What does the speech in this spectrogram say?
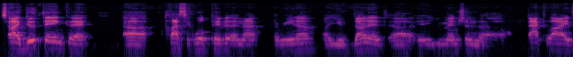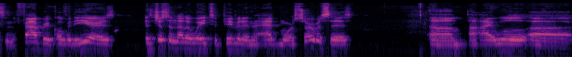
So I do think that uh, Classic will pivot in that arena. Uh, you've done it. Uh, you mentioned the backlights and the fabric over the years. It's just another way to pivot and add more services um, I will uh,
